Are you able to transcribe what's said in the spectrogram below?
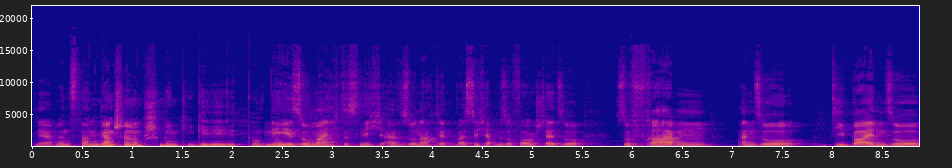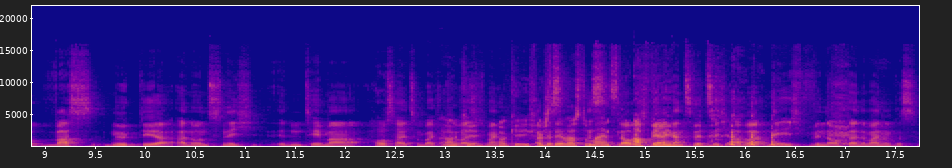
ja. wenn es dann ganz schnell um Schminke geht. Und Nee, so meine ich das nicht. Einfach so nach der, weißt du, ich habe mir so vorgestellt, so, so Fragen an so die beiden, so, was mögt ihr an uns nicht im Thema Haushalt zum Beispiel? so, Okay, weißt du, ich meine? okay, ich verstehe, was du meinst. glaube ich, wäre ganz witzig, aber nee, ich bin auch deiner Meinung, das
